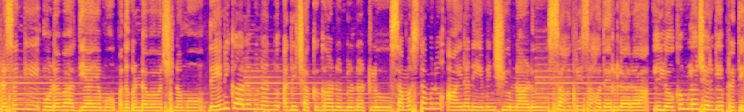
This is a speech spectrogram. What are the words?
ప్రసంగి మూడవ అధ్యాయము పదకొండవ వచనము. దేని కాలము నందు అది చక్కగా నుండునట్లు సమస్తమును ఆయన నియమించి ఉన్నాడు. సహోదరి సహోదరులారా ఈ లోకంలో జరిగే ప్రతి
